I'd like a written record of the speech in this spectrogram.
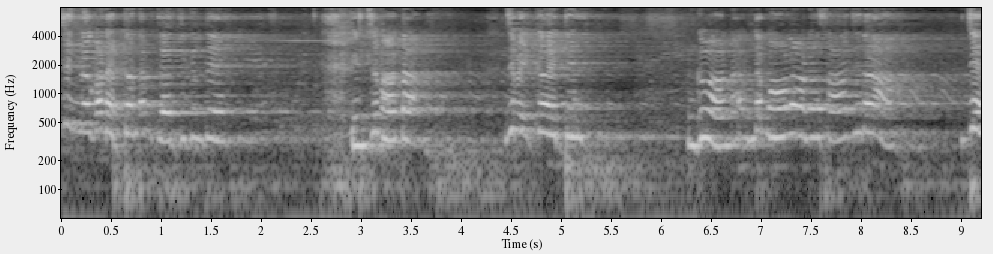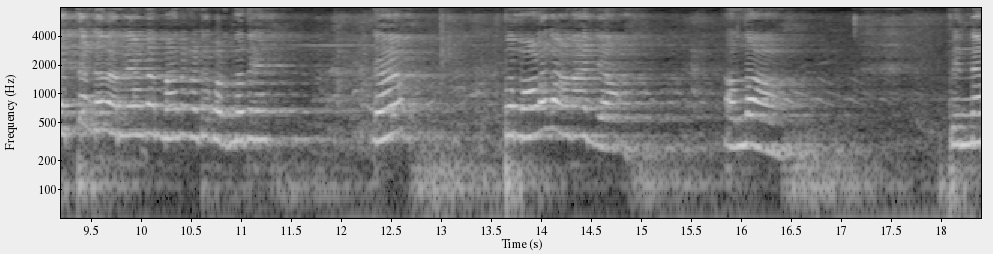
ചിന്നെ കൊണ്ട് എത്താന്നാ വിചാരിച്ചിരിക്കുന്നത്. ഇച്ച വേണ്ട ഇഞ്ച് മിക്കായിട്ട് എനിക്ക് വേണ്ട. എന്റെ മോളോടെ സാധ്യത. ഇച്ച എത്തണ്ടെന്ന് അറിയാണ്ട് അമ്മാനെ കണ്ട് കൊടുന്നത് ഇപ്പൊ മോളെ കാണാനില്ല. അല്ല പിന്നെ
